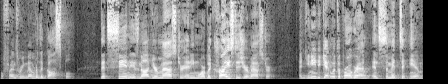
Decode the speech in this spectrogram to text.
Well, friends, remember the gospel that sin is not your master anymore, but Christ is your master. And you need to get with the program and submit to Him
